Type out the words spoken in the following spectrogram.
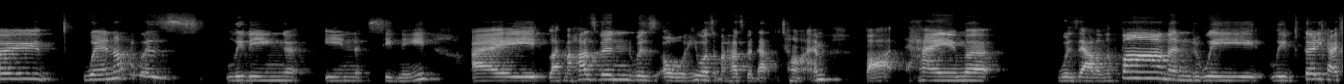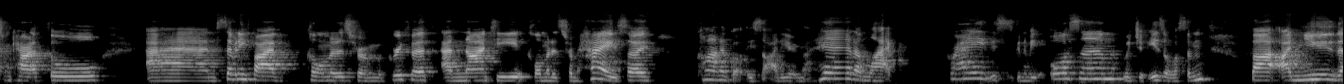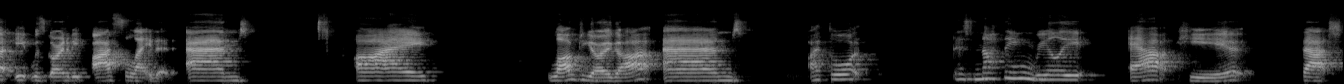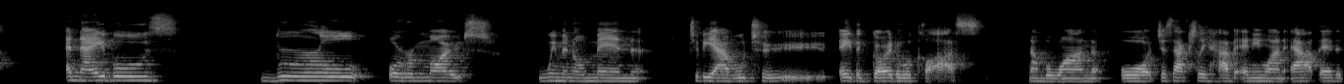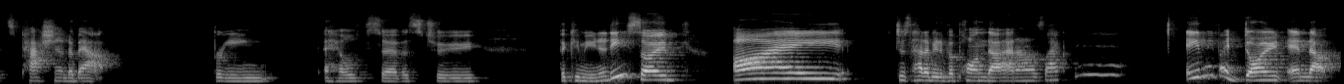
when I was living in Sydney, I like my husband was oh he wasn't my husband at the time, but Haim was out on the farm and we lived 30 k's from Carrathool and 75 kilometers from Griffith and 90 kilometers from Hay. So kind of got this idea in my head. I'm like, great, this is going to be awesome, which it is awesome. But I knew that it was going to be isolated. And I loved yoga. And I thought, there's nothing really out here that enables rural or remote women or men to be able to either go to a class number one or just actually have anyone out there that's passionate about bringing a health service to the community. So i just had a bit of a ponder and i was like mm, even if i don't end up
